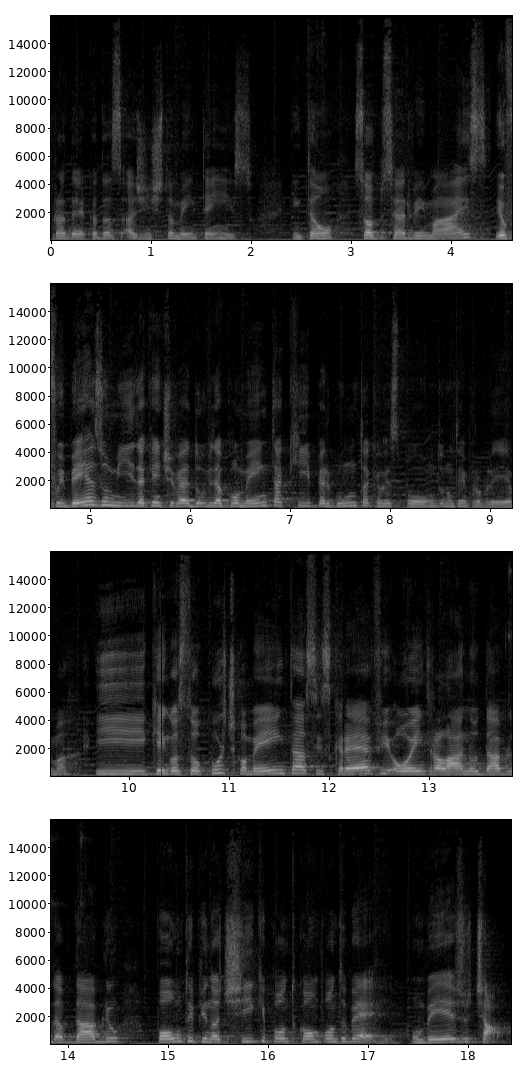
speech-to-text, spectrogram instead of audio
para décadas a gente também tem isso. Então, só observem mais. Eu fui bem resumida. Quem tiver dúvida, comenta aqui, pergunta que eu respondo, não tem problema. E quem gostou, curte, comenta, se inscreve ou entra lá no www.hipnotique.com.br. Um beijo, tchau!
